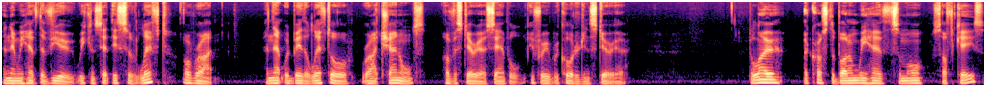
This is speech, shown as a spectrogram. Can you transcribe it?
and then we have the view. We can set this to left or right, and that would be the left or right channels of a stereo sample if we recorded in stereo. Below, across the bottom, we have some more soft keys.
